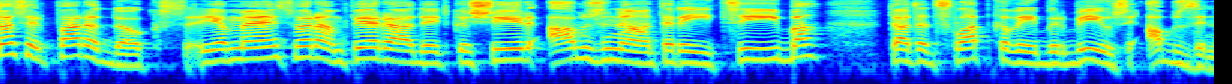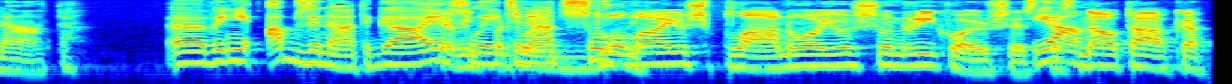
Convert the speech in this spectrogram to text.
tas ir paradoks. Ja mēs varam pierādīt, ka šī ir apzināta rīcība, tātad slepkavība ir bijusi apzināta. Viņi apzināti gāja Ja viņi par to ir slīcināt suni. domājuši, plānojuši un rīkojušies. Jā. Tas nav tā, ka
